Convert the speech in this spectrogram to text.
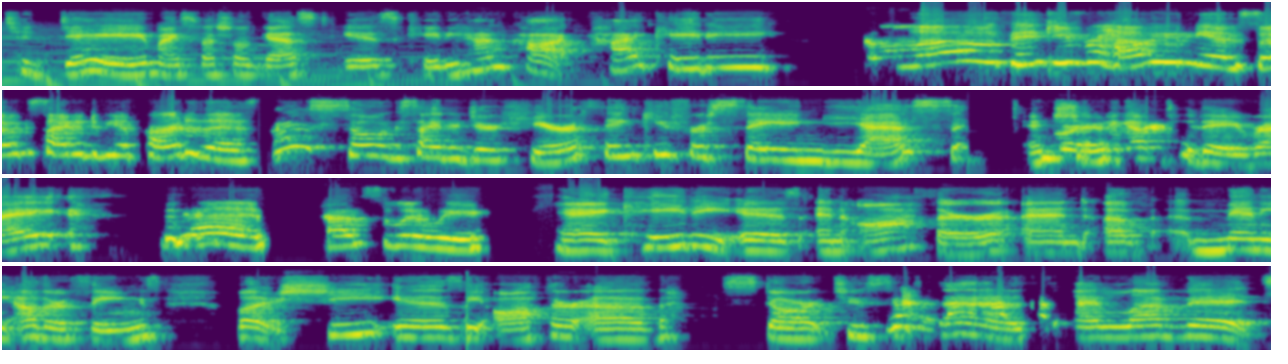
Today, my special guest is Katie Hancock. Hi, Katie. Hello, thank you for having me. I'm so excited to be a part of this. I'm so excited you're here. Thank you for saying yes and showing up today, right? Yes, absolutely. Hey, Katie is an author and of many other things, but she is the author of Start to Success. I love it.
